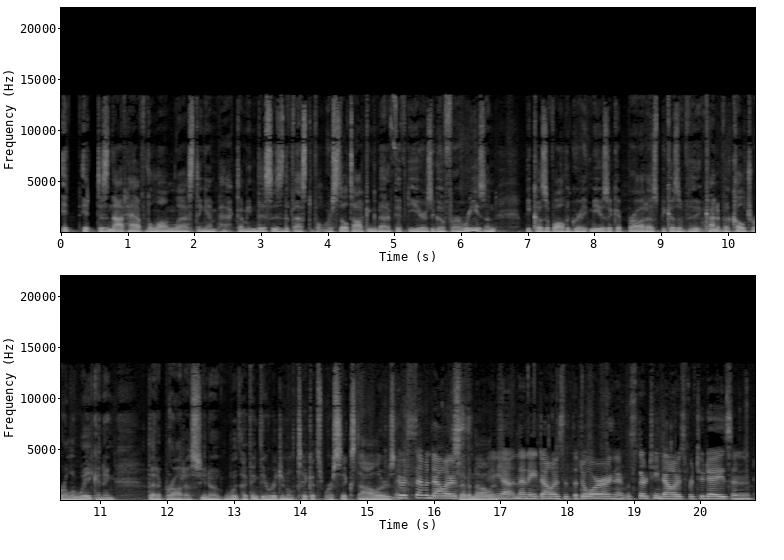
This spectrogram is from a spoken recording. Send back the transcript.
it, it does not have the long lasting impact. I mean, this is the festival. We're still talking about it 50 years ago for a reason because of all the great music it brought us, because of the kind of a cultural awakening that it brought us. You know, I think the original tickets were six dollars. It was seven dollars. Seven dollars. Yeah, and then eight dollars at the door, and it was thirteen dollars for two days, and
